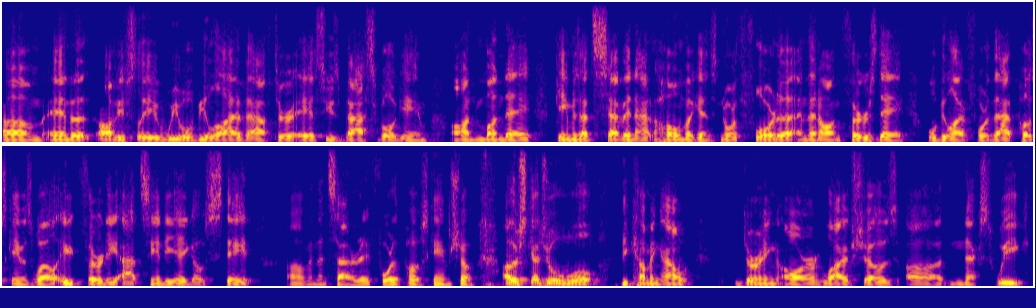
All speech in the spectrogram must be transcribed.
Um, and uh, obviously, we will be live after ASU's basketball game on Monday. Game is at seven at home against North Florida, and then on Thursday we'll be live for that post game as well, eight thirty at San Diego State, um, and then Saturday for the post game show. Other schedule will be coming out during our live shows uh, next week.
